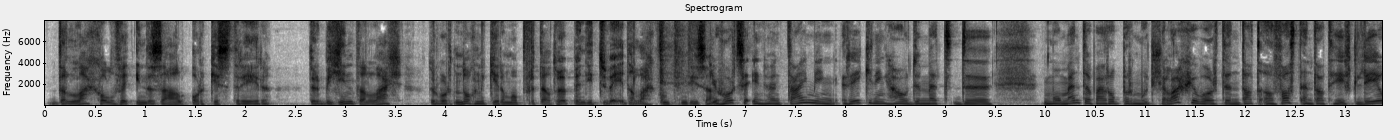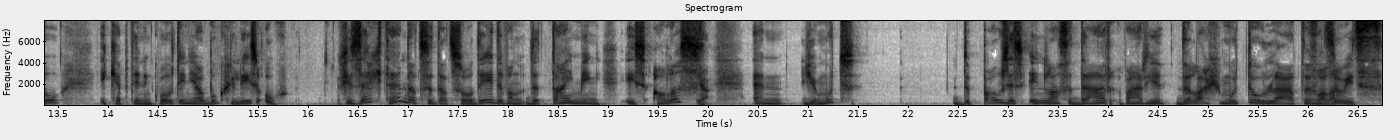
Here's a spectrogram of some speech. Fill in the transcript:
de lachgolven in de zaal orchestreren. Er begint een lach, er wordt nog een keer hem op verteld, hup, en die tweede lach komt in die zaal. Je hoort ze in hun timing rekening houden met de momenten waarop er moet gelachen worden. Dat alvast. En dat heeft Leo, ik heb het in een quote in jouw boek gelezen, ook gezegd hè, dat ze dat zo deden. Van de timing is alles. Ja. En je moet de pauzes inlassen daar waar je de lach moet toelaten. Voilà. Zoiets.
